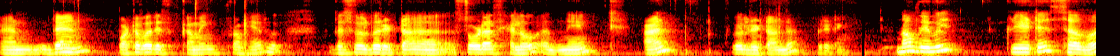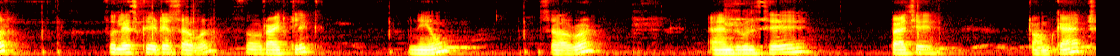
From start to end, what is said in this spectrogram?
And then whatever is coming from here this will be return, uh, stored as hello a name and will return the greeting. Now we will create a server. So let's create a server. So right click new server and we will say apache tomcat.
